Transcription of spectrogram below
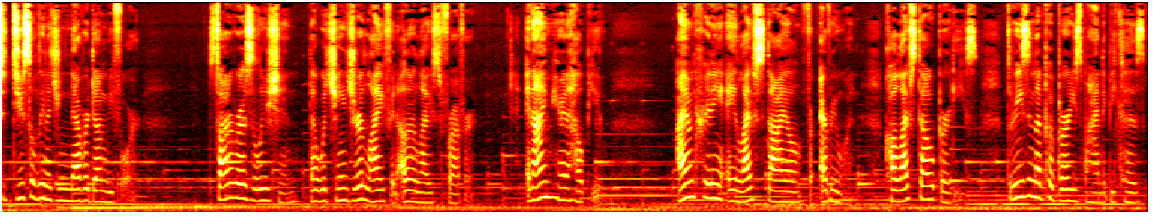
to do something that you've never done before. Start a resolution that would change your life and other lives forever. And I am here to help you. I am creating a lifestyle for everyone called Lifestyle Birdies. The reason I put birdies behind it because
